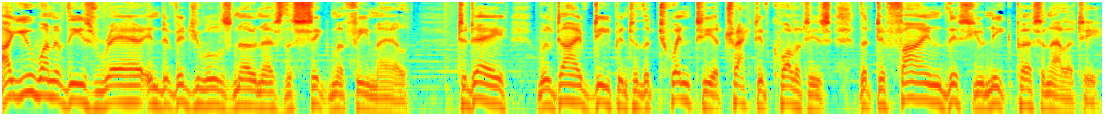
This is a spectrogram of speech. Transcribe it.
Are you one of these rare individuals known as the Sigma female? Today, we'll dive deep into the 20 attractive qualities that define this unique personality.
